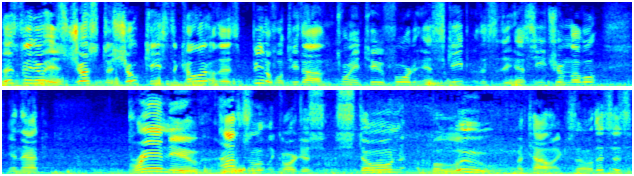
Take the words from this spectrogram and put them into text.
This video is just to showcase the color of this beautiful 2022 Ford Escape. This is the SE trim level in that brand new, absolutely gorgeous stone blue metallic. So this is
